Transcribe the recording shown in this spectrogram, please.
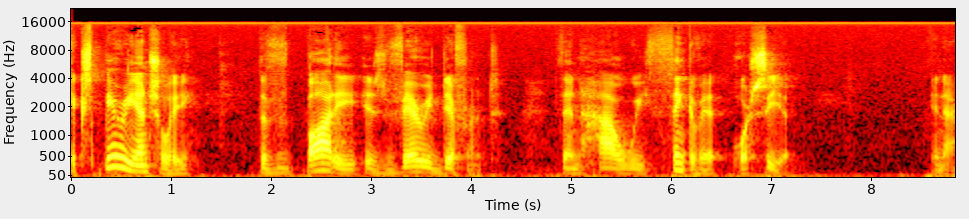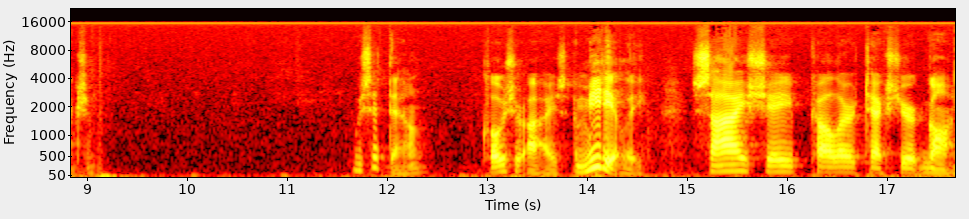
experientially, the body is very different than how we think of it or see it in action. We sit down, close your eyes, immediately, size, shape, color, texture, gone.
